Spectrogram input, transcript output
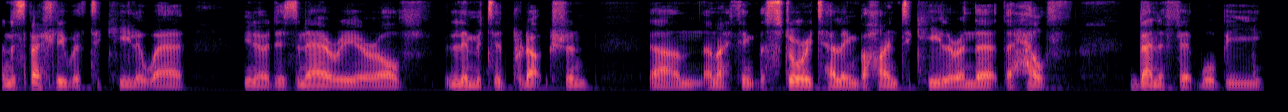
and especially with tequila, where you know it is an area of limited production, um, and I think the storytelling behind tequila and the the health benefit will be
